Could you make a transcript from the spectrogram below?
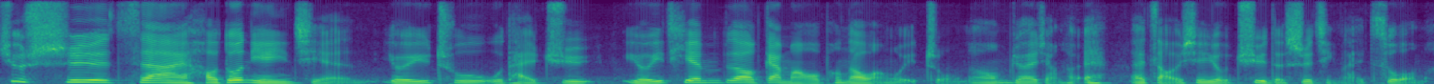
就是在好多年以前，有一出舞台剧，有一天不知道干嘛，我碰到王伟忠，然后我们就在讲说，哎，来找一些有趣的事情来做嘛。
